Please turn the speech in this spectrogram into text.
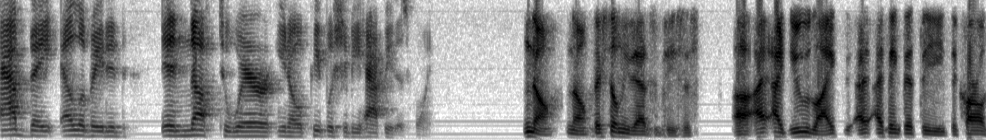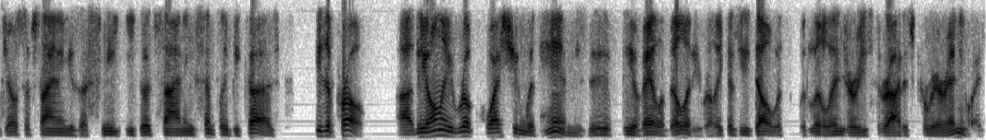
have they elevated enough to where you know people should be happy at this point? No, no, they still need to add some pieces. Uh, I, I do like. I, I think that the the Karl Joseph signing is a sneaky good signing, simply because he's a pro. Uh, the only real question with him is the, the availability, really, because he's dealt with, with little injuries throughout his career, anyways,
